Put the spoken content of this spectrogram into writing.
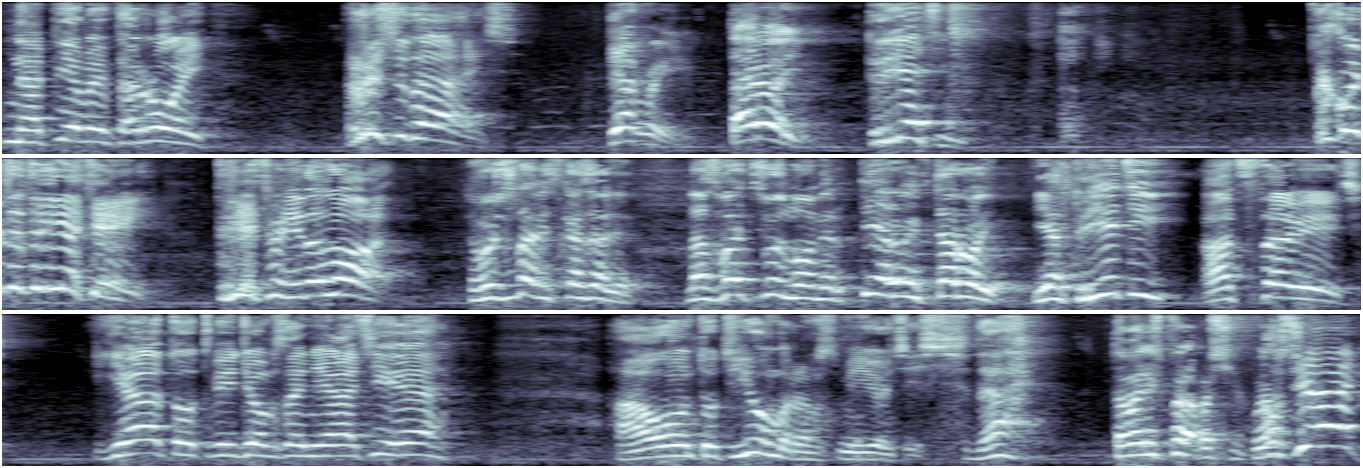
на первый, второй рассчитайся. Первый, второй. Третий. Какой ты третий? Третьего не дано. Да вы же сами сказали, назвать свой номер. Первый, второй. Я третий. Отставить. Я тут ведем занятия, а он тут юмором смеетесь, да? Товарищ прапорщик, вы... Молчать!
